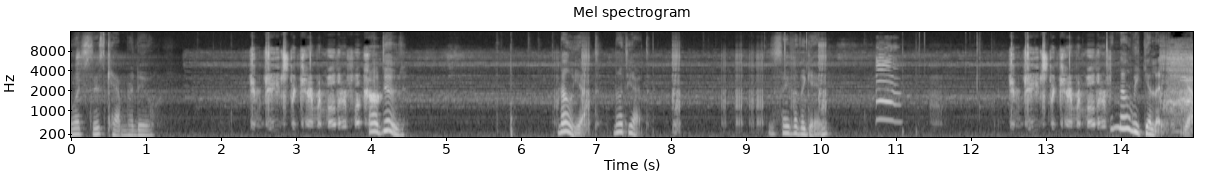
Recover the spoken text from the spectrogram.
What's this camera do? Engage the camera, Oh, motherfucker. dude. No yet. Not yet. Save of the game. Engage the camera, mother. And now we kill it. Yeah.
